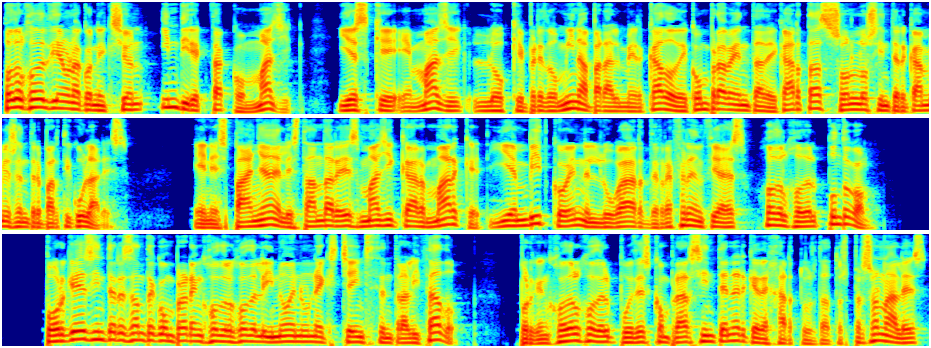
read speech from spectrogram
Hodel Hodel tiene una conexión indirecta con Magic y es que en Magic lo que predomina para el mercado de compra-venta de cartas son los intercambios entre particulares. En España el estándar es Magic Card Market y en Bitcoin el lugar de referencia es hodlhodl.com. ¿Por qué es interesante comprar en HODL y no en un exchange centralizado? Porque en HODL puedes comprar sin tener que dejar tus datos personales.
